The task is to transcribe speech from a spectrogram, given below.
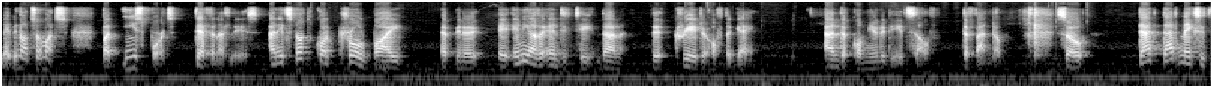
Maybe not so much, but esports definitely is, and it's not controlled by uh, you know any other entity than the creator of the game and the community itself, the fandom. So that that makes it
